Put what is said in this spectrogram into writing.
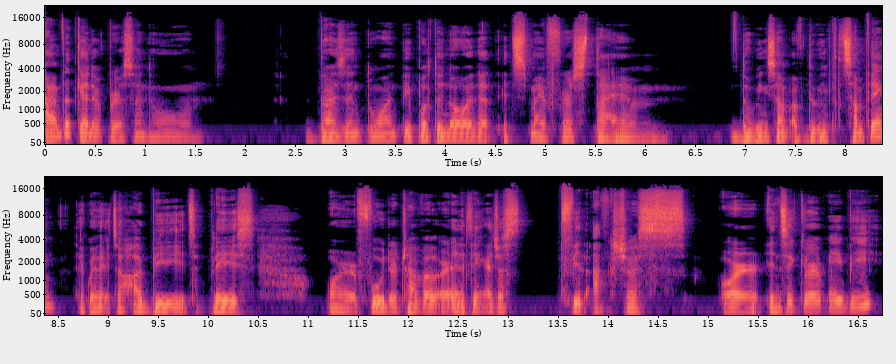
I'm that kind of person who doesn't want people to know that it's my first time doing some of doing something like whether it's a hobby it's a place or food or travel or anything. I just feel anxious or insecure maybe.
